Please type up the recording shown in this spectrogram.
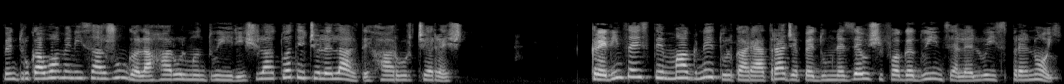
pentru ca oamenii să ajungă la harul mântuirii și la toate celelalte haruri cerești. Credința este magnetul care atrage pe Dumnezeu și făgăduințele lui spre noi.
